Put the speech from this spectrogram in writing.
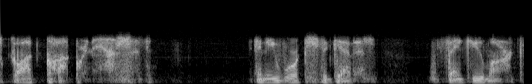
Scott Cochran has it. And he works to get it. Thank you, Mark.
